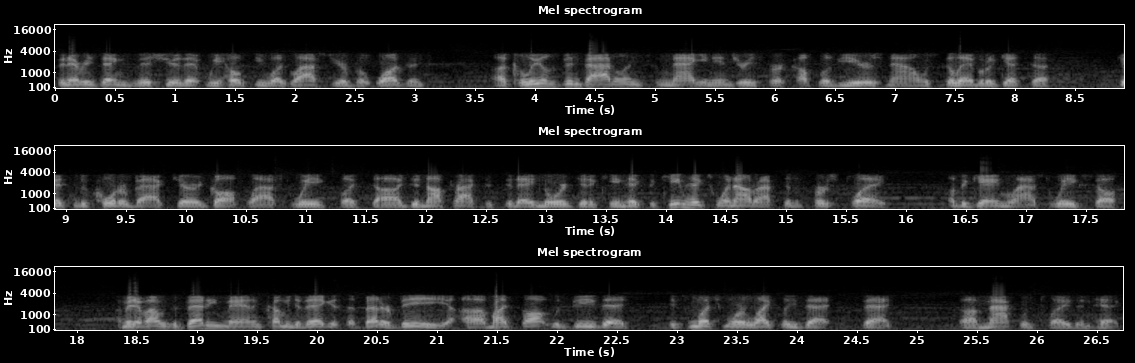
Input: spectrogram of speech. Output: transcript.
been everything this year that we hoped he was last year, but wasn't. Uh, Khalil's been battling some nagging injuries for a couple of years now. Was still able to get to get to the quarterback, Jared Goff, last week, but uh, did not practice today, nor did Akiem Hicks. Akiem Hicks went out after the first play of the game last week. So, I mean, if I was a betting man and coming to Vegas, I better be. Uh, my thought would be that it's much more likely that that uh, Mack would play than Hicks.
